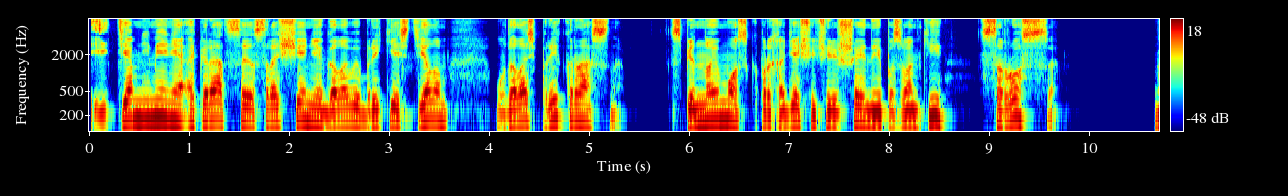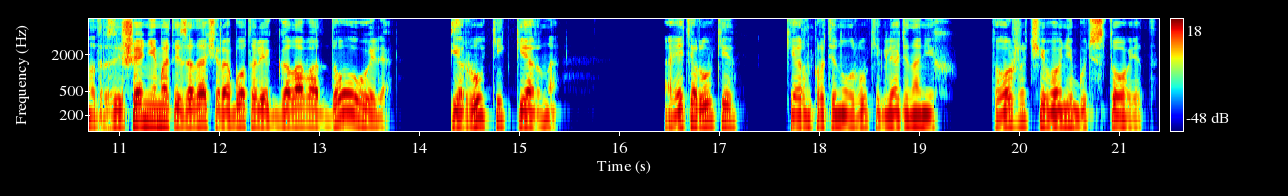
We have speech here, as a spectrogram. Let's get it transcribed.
И тем не менее операция сращения головы брике с телом удалась прекрасно. Спинной мозг, проходящий через шейные позвонки, сросся. Над разрешением этой задачи работали голова Доуэля — и руки Керна. А эти руки, Керн протянул руки, глядя на них, тоже чего-нибудь стоят.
